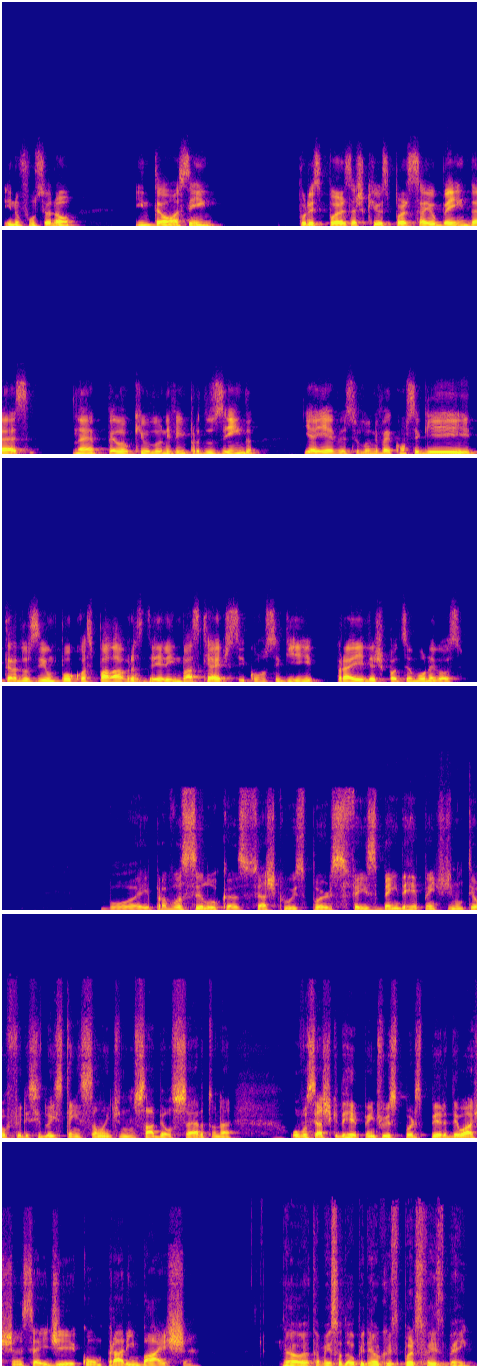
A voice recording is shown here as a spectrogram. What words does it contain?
e não funcionou. Então, assim, por Spurs, acho que o Spurs saiu bem dessa, né? Pelo que o Lune vem produzindo. E aí é ver se o Lune vai conseguir traduzir um pouco as palavras dele em basquete. Se conseguir, para ele acho que pode ser um bom negócio. Boa. E para você, Lucas, você acha que o Spurs fez bem de repente de não ter oferecido a extensão? A gente não sabe ao certo, né? Ou você acha que de repente o Spurs perdeu a chance aí de comprar em baixa? Não, eu também sou da opinião que o Spurs fez bem.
